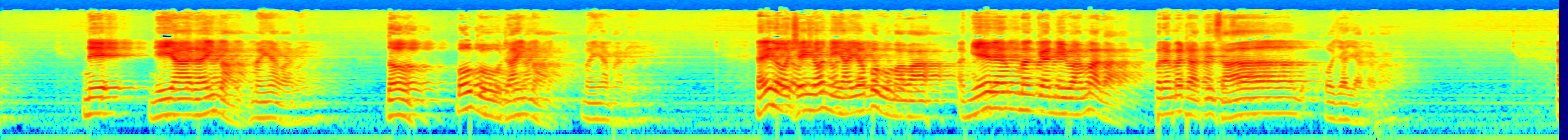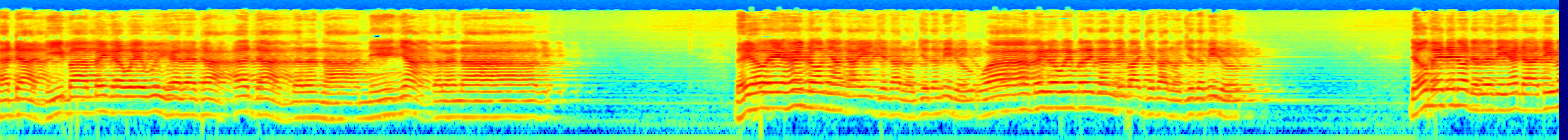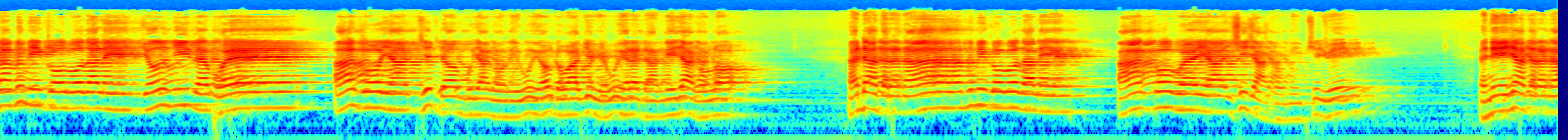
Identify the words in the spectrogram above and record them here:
နှစ်နေရာတိုင်းမှာမှန်ရပါတယ်သုံးပုဂ္ဂိုလ်တိုင်းမှာမှန်ရပါတယ်အဲဒီလိုအချိန်ရောနေရာရောပုဂ္ဂိုလ်မှာပါအမြဲတမ်းမှန်ကန်နေပါမှသာပရမတ္ထသစ္စာလို့ခေါ်ကြရတာပါအတ္တဒီပါဘိကဝေဝိဟရထအတ္တသရဏအနေညသရဏတဲ့ ဘေကဝေဟံတော်မြတ်ငါ၏จิตတော်จิตမိတို့ဝါဘေကဝေပရိသန်လေးပါးจิตတော်จิตမိတို့ဒုံမေတေနောတရတိအတ္တဒီပါမိမိကိုယ်ကိုယ်သာလျင်ကျွန်းကြီးသဖွယ်အာကိုရာဖြစ်တော်မူကြကုန်သည်ဝိဟုတ်တော်ဖြစ်ရဝိရတနေကြကုန်လောအတ္တတရဏမိမိကိုယ်ကိုယ်သာလျင်အာကိုယ်ွယ်ရာရှိကြကုန်သည်ဖြစ်၍ အနေညတရဏ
